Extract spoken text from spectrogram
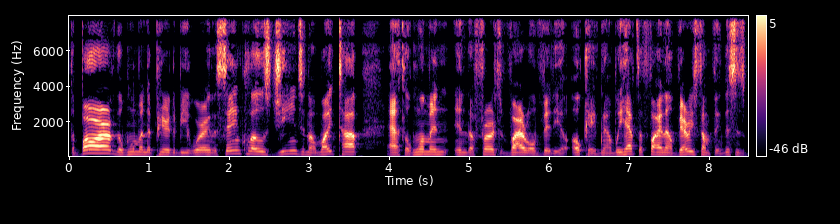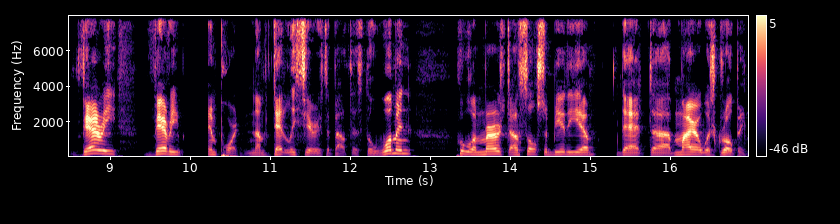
the bar. The woman appeared to be wearing the same clothes, jeans, and a white top as the woman in the first viral video. Okay, now we have to find out very something. This is very, very important, and I'm deadly serious about this. The woman who emerged on social media that uh, Meyer was groping,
